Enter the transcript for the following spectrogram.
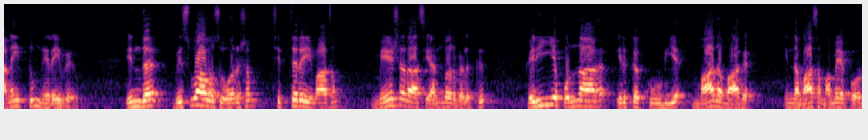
அனைத்தும் நிறைவேறும். இந்த விஸ்வாவசு வருஷம் சித்திரை மாதம் மேஷராசி அன்பர்களுக்கு பெரிய பொன்னாக இருக்கக்கூடிய மாதமாக இந்த மாதம் அமைய போகிறது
